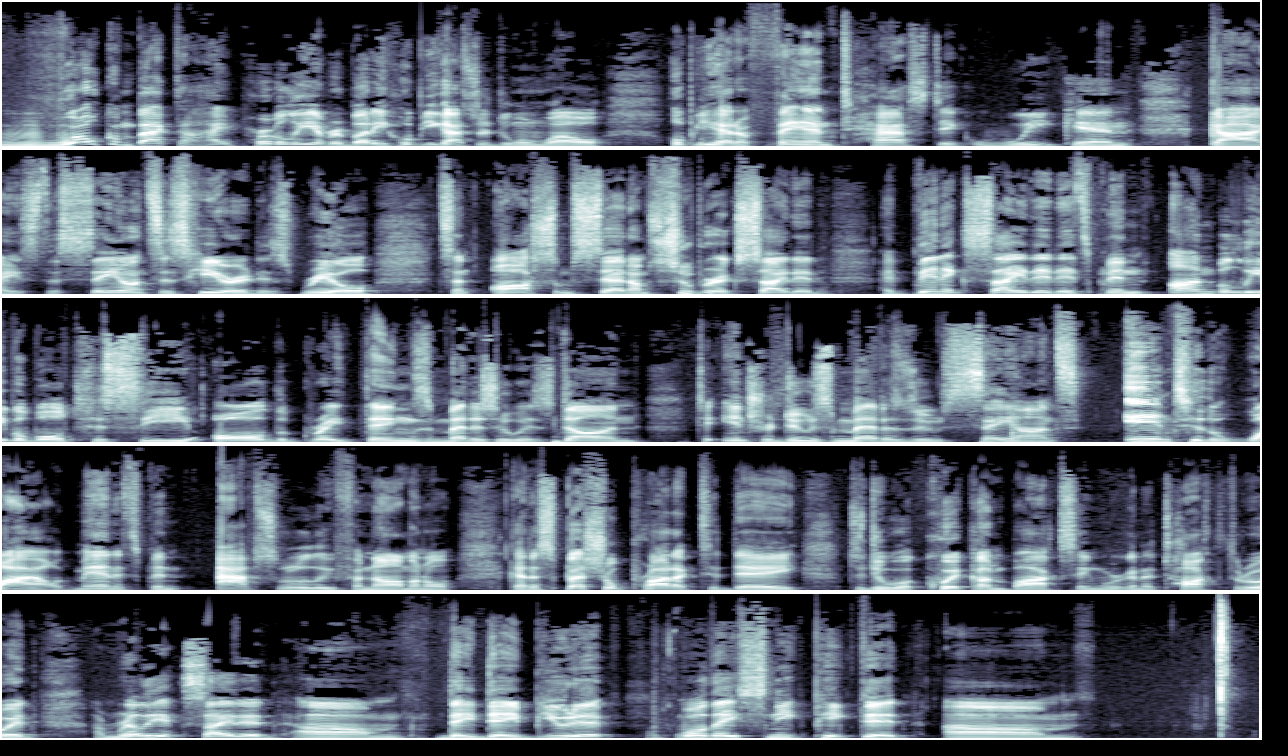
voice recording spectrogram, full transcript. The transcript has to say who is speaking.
Speaker 1: Welcome back to Hyperbole, everybody. Hope you guys are doing well. Hope you had a fantastic weekend. Guys, the seance is here. It is real. It's an awesome set. I'm super excited. I've been excited. It's been unbelievable to see all the great things MetaZoo has done to introduce MetaZoo Seance into the wild. Man, it's been absolutely phenomenal. Got a special product today to do a quick unboxing. We're going to talk through it. I'm really excited. Um, they debuted it. Well, they sneak peeked it. Um,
